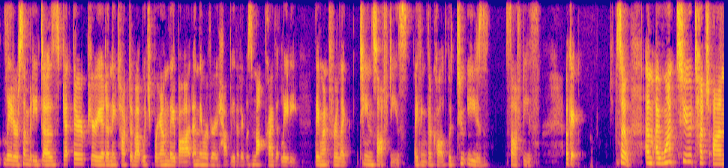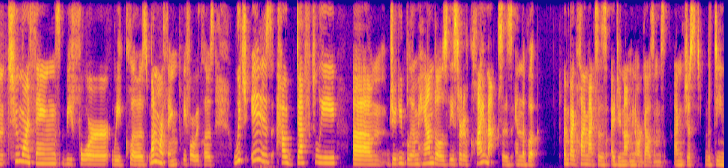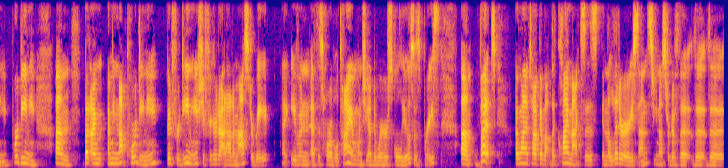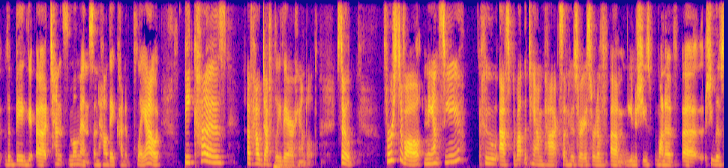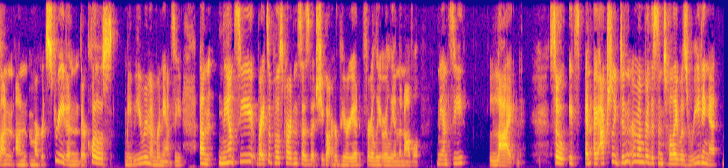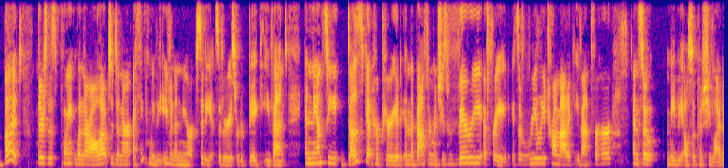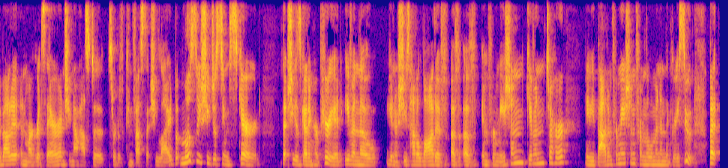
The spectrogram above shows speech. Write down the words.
later somebody does get their period and they talked about which brand they bought and they were very happy that it was not Private Lady. They went for like Teen Softies, I think they're called with two e's, Softies. Okay, So, um, I want to touch on two more things before we close. One more thing before we close, which is how deftly um, Judy Blume handles these sort of climaxes in the book. And by climaxes, I do not mean orgasms. I'm just with Deenie, poor Deenie. Um, but I'm, I mean, not poor Deenie. Good for Deenie. She figured out how to masturbate, uh, even at this horrible time when she had to wear her scoliosis brace. Um, but I want to talk about the climaxes in the literary sense, you know, sort of the the the the big uh, tense moments and how they kind of play out because of how deftly they are handled. So, first of all, Nancy who asked about the Tampax and who's very sort of um, you know she's one of uh, she lives on on Margaret Street and they're close. Maybe you remember Nancy. Um, Nancy writes a postcard and says that she got her period fairly early in the novel. Nancy lied. So it's, and I actually didn't remember this until I was reading it, but there's this point when they're all out to dinner. I think maybe even in New York City, it's a very sort of big event. And Nancy does get her period in the bathroom and she's very afraid. It's a really traumatic event for her. And so maybe also because she lied about it and Margaret's there and she now has to sort of confess that she lied. But mostly she just seems scared that she is getting her period, even though, you know, she's had a lot of, of, of information given to her maybe bad information from the woman in the gray suit. But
